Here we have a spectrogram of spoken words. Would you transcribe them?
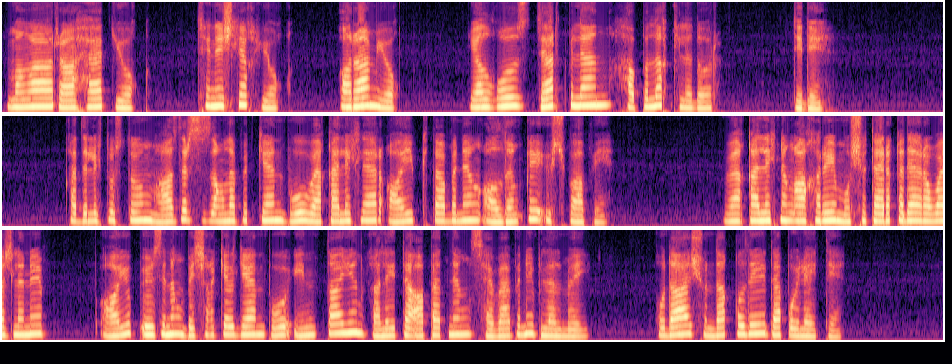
Маңа рахат йок, тинишлик йок, арам йок, ялғуз дәрт білян хапылық келедор, дидей. Qadirlik dostum, hazır siz anlap ötken bu vəqəliklər ayıb kitabının aldınqı üç babi. Vəqəliknin axırı muşu təriqədə ravajlanıb, Ayub özünün beşiği gəlgən bu intayin qalitə apətinin səbəbini bilalmay. Xuda şundaq qıldı dəb oylaydı.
